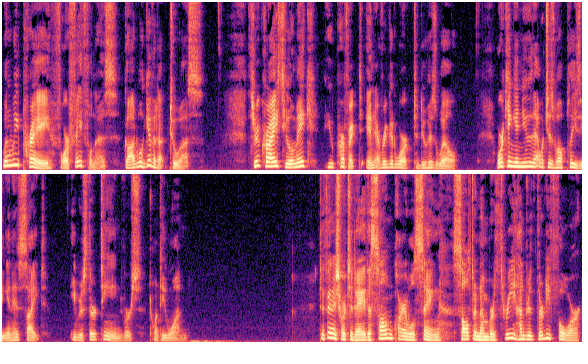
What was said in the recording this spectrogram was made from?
When we pray for faithfulness, God will give it to us. Through Christ, He will make you perfect in every good work to do His will, working in you that which is well pleasing in His sight. Hebrews 13, verse 21. To finish for today, the Psalm Choir will sing Psalter number 334,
